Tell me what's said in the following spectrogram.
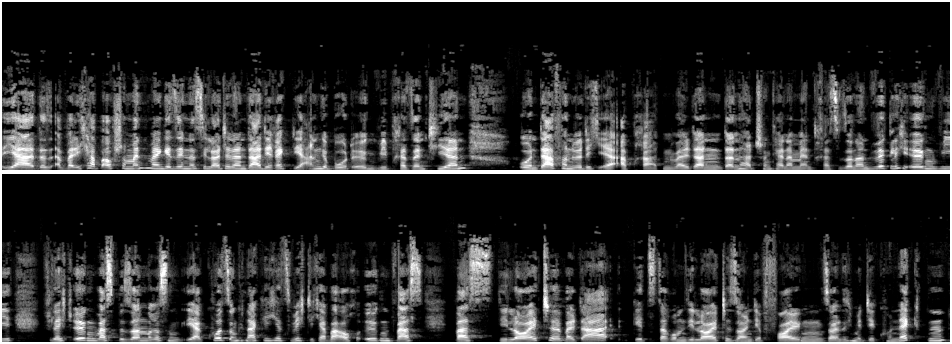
ja, das, aber ich habe auch schon manchmal gesehen, dass die Leute dann da direkt ihr Angebot irgendwie präsentieren und davon würde ich eher abraten, weil dann, dann hat schon keiner mehr Interesse, sondern wirklich irgendwie, vielleicht irgendwas Besonderes, ja, kurz und knackig ist wichtig, aber auch irgendwas, was die Leute, weil da geht es darum, die Leute sollen dir folgen, sollen sich mit dir connecten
